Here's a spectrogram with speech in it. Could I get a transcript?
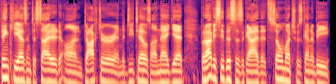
think he hasn't decided on doctor and the details on that yet. But obviously, this is a guy that so much was going to be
